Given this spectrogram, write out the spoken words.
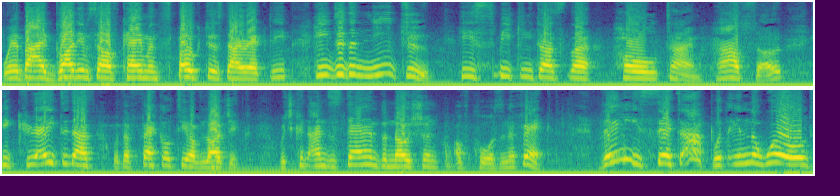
whereby God Himself came and spoke to us directly. He didn't need to. He's speaking to us the whole time. How so? He created us with a faculty of logic, which can understand the notion of cause and effect. Then he set up within the world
